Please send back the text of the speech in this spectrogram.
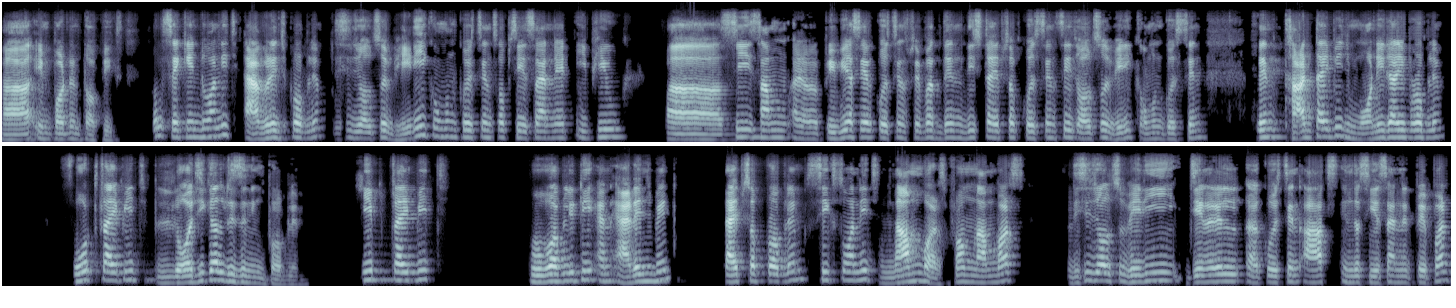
uh, important topics. And second one is average problem. This is also very common questions of CSR net. If you uh, see some uh, previous year questions paper, then these types of questions is also very common question. Then third type is monetary problem. Fourth type is logical reasoning problem. Fifth type is probability and arrangement types of problem. Sixth one is numbers from numbers. This is also very general uh, question asked in the CSR net paper.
